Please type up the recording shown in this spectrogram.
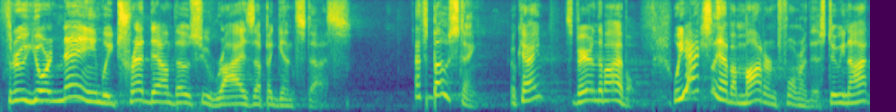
Through your name we tread down those who rise up against us. That's boasting, okay? It's very in the Bible. We actually have a modern form of this, do we not?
